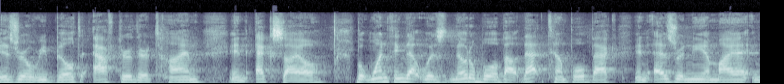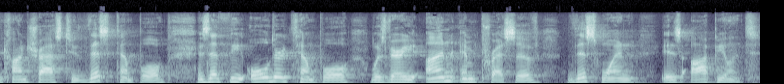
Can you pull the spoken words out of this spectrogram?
Israel rebuilt after their time in exile. But one thing that was notable about that temple back in Ezra Nehemiah, in contrast to this temple, is that the older temple was very unimpressive. This one is opulent,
